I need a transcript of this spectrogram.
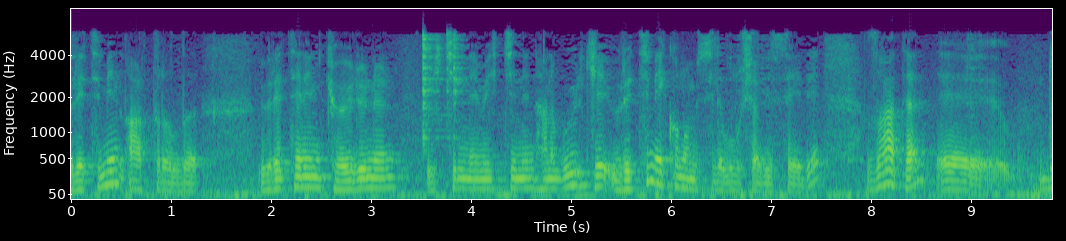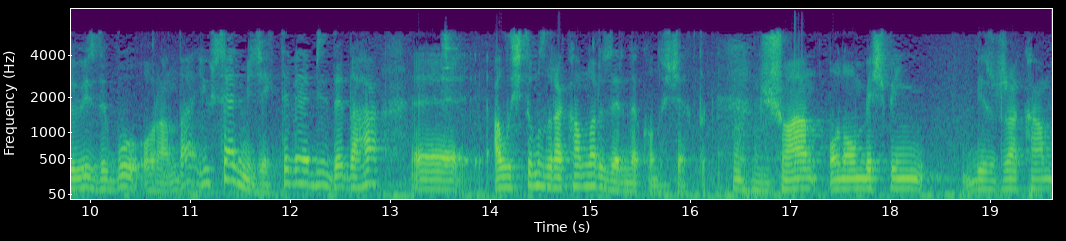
üretimin artırıldığı, üretenin, köylünün, işçinin, emekçinin hani bu ülke üretim ekonomisiyle buluşabilseydi zaten e, döviz de bu oranda yükselmeyecekti ve biz de daha e, alıştığımız rakamlar üzerinde konuşacaktık. Şu an 10-15 bin bir rakam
